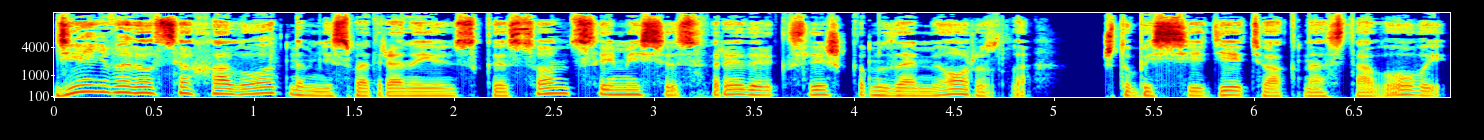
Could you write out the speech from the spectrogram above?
День выдался холодным, несмотря на июньское солнце, и миссис Фредерик слишком замерзла, чтобы сидеть у окна столовой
